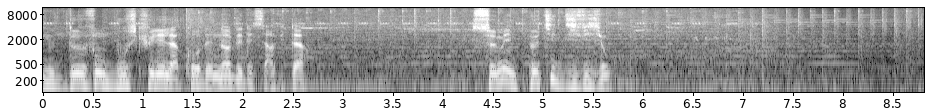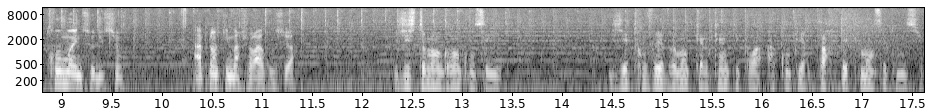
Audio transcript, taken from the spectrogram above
Nous devons bousculer la cour des nobles et des serviteurs. Semer une petite division. Trouve-moi une solution. Un plan qui marchera à coup sûr. Justement, grand conseiller, j'ai trouvé vraiment quelqu'un qui pourra accomplir parfaitement cette mission.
